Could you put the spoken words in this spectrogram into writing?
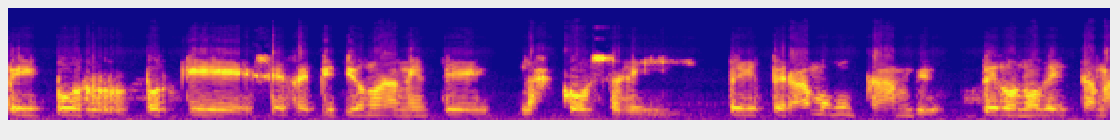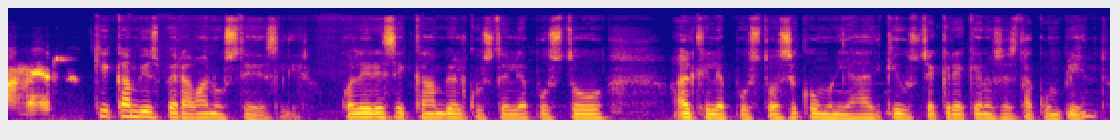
eh, por porque se repitió nuevamente las cosas y esperamos un cambio, pero no de esta manera. ¿Qué cambio esperaban ustedes, Lir? ¿Cuál era ese cambio al que usted le apostó, al que le apostó a esa comunidad que usted cree que nos está cumpliendo?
